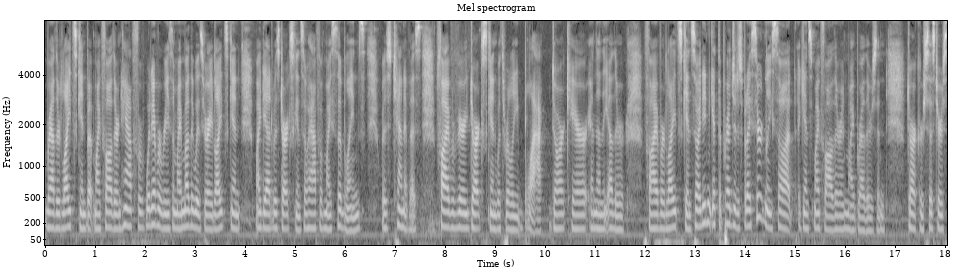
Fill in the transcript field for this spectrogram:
rather light skinned, but my father and half, for whatever reason, my mother was very light skinned, my dad was dark skinned. So half of my siblings, there's 10 of us, five are very dark skinned with really black, dark hair, and then the other five are light skinned. So I didn't get the prejudice, but I certainly saw it against my father and my brothers and darker sisters.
